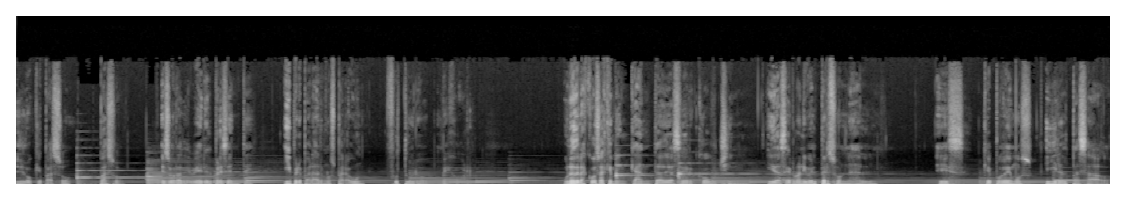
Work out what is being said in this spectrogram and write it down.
lo que pasó, pasó. Es hora de ver el presente y prepararnos para un futuro mejor. Una de las cosas que me encanta de hacer coaching y de hacerlo a nivel personal es que podemos ir al pasado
